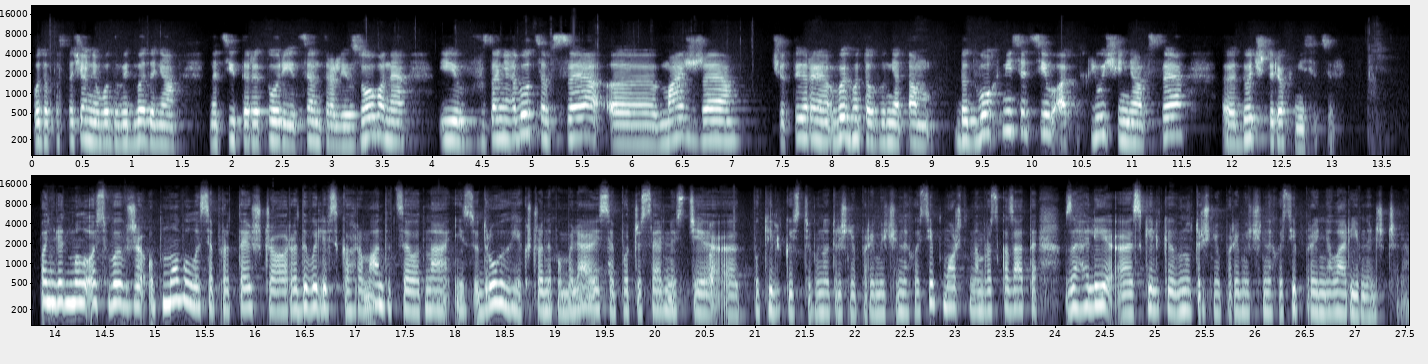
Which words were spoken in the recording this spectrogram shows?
водопостачання, водовідведення на цій території централізоване, і зайняло це все е, майже чотири виготовлення там до двох місяців, а підключення все е, до чотирьох місяців. Пані Людмило, ось ви вже обмовилися про те, що Радивилівська громада це одна із других, якщо не помиляюся, по чисельності е, по кількості внутрішньопереміщених осіб. Можете нам розказати взагалі, е, скільки внутрішньопереміщених осіб прийняла Рівненщина?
